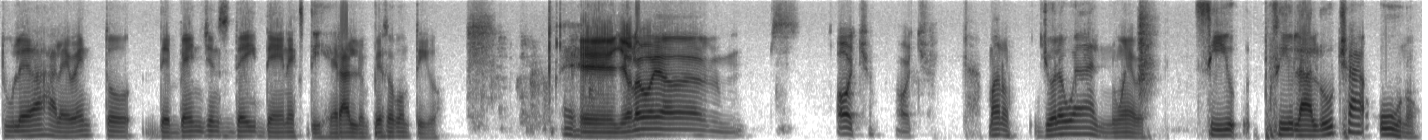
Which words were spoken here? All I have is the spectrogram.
tú le das al evento de Vengeance Day de NXT? Gerardo, empiezo contigo. Eh, yo le voy a dar 8. 8. Mano, yo le voy a dar 9. Si, si la lucha 1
